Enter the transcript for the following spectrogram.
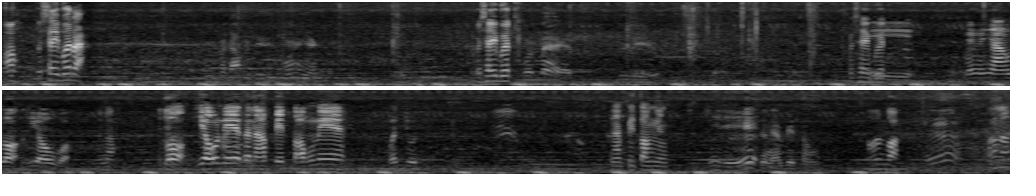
เอ๋อไม่ใช่เบิร์ดอะมาดับดื้อว่าอย่างไม่ใช่เบิร์ดไม่ใช่เบิร์ดแม่งยางเลาะเที่ยวบ่ เหรอเลาะเที่ยวแน่สนามเป็ดตองแน่วันหยุดงานปีตองยังนี่ดิสนามเบตงอ๋อมันบอกเออข้างหลัง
